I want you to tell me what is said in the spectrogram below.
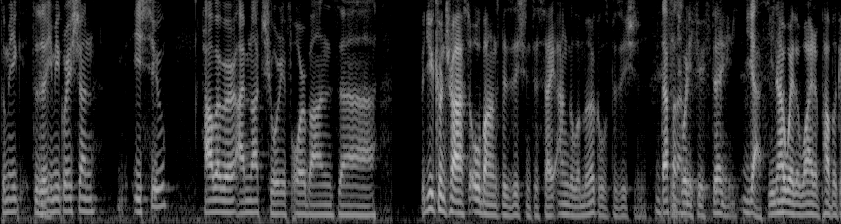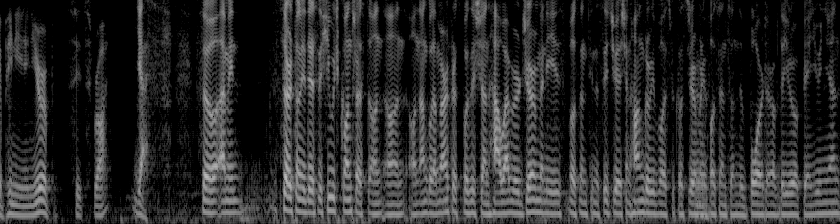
to, make, to the mm. immigration issue. However, I'm not sure if Orban's uh, but you contrast Orban's position to, say, Angela Merkel's position Definitely. in 2015. Yes. You know where the weight of public opinion in Europe sits, right? Yes. So, I mean, certainly there's a huge contrast on, on, on Angela Merkel's position. However, Germany is, wasn't in the situation Hungary was because Germany mm. wasn't on the border of the European Union.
